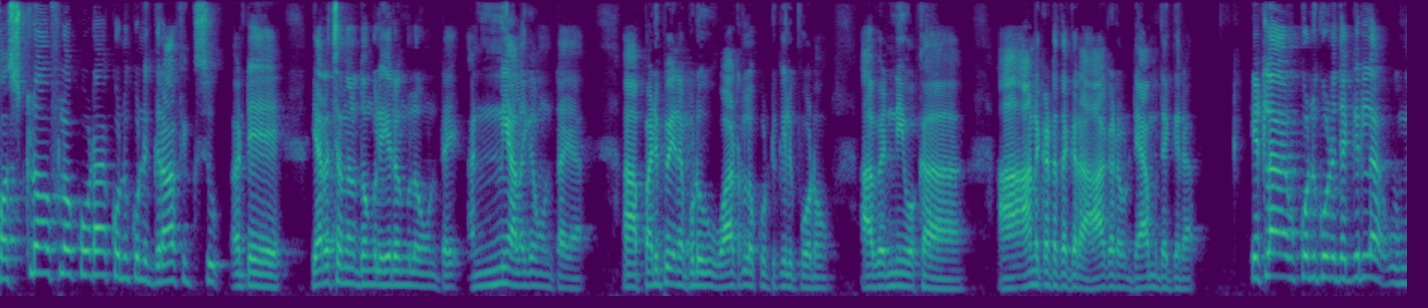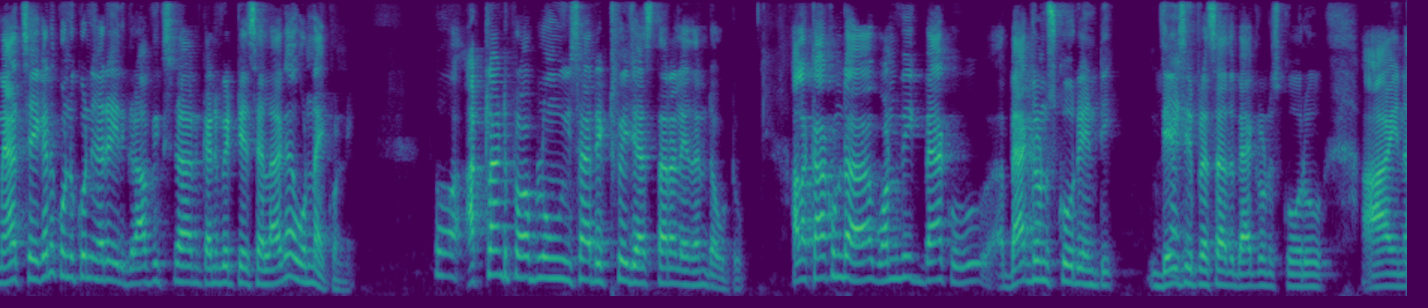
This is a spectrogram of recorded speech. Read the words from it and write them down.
ఫస్ట్ హాఫ్లో కూడా కొన్ని కొన్ని గ్రాఫిక్స్ అంటే ఎర్రచందన దొంగలు ఏ రంగులో ఉంటాయి అన్నీ అలాగే ఉంటాయా? ఆ పడిపోయినప్పుడు వాటర్లో కొట్టుకెళ్ళిపోవడం అవన్నీ ఒక ఆనకట్ట దగ్గర ఆగడం డ్యామ్ దగ్గర. ఇట్లా కొన్ని కొన్ని దగ్గరలో మ్యాచ్ చేయగానే కొన్ని కొన్ని అరే ఇది గ్రాఫిక్స్ అని కనిపెట్టేసేలాగా ఉన్నాయి కొన్ని. సో అట్లాంటి ప్రాబ్లం ఈసారి రెక్టిఫై చేస్తారా లేదని డౌటు. అలా కాకుండా వన్ వీక్ బ్యాక్ బ్యాక్గ్రౌండ్ స్కోర్ ఏంటి? దేవిశ్రీ ప్రసాద్ బ్యాక్గ్రౌండ్ స్కోరు ఆయన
